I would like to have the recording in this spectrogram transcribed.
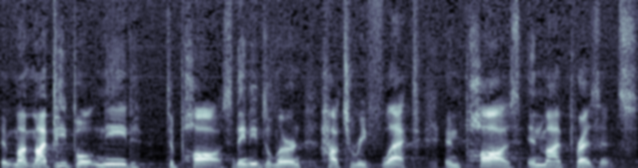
my, my people need to pause. They need to learn how to reflect and pause in my presence.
